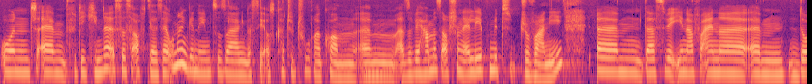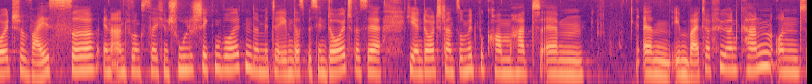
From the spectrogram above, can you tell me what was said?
Und ähm, für die Kinder ist es oft sehr, sehr unangenehm zu sagen, dass sie aus Katutura kommen. Ähm, also wir haben es auch schon erlebt mit Giovanni, ähm, dass wir ihn auf eine ähm, deutsche weiße in Anführungszeichen Schule schicken wollten, damit er eben das bisschen Deutsch, was er hier in Deutschland so mitbekommen hat, ähm, ähm, eben weiterführen kann. Und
